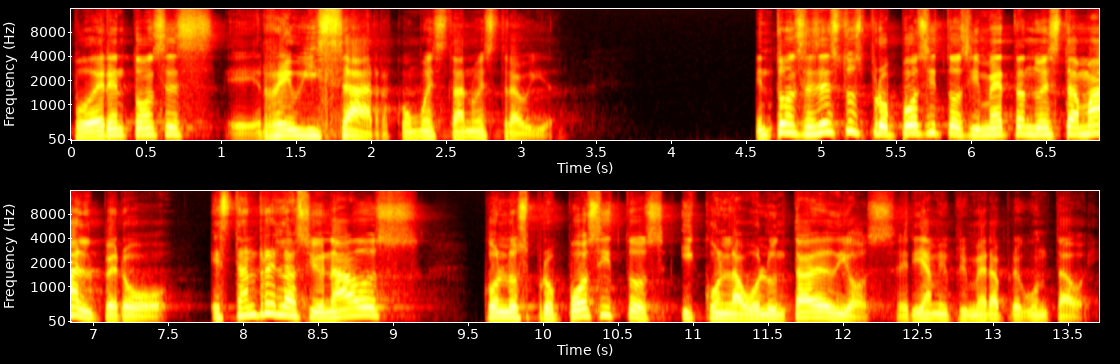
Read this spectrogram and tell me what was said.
poder entonces eh, revisar cómo está nuestra vida. Entonces, estos propósitos y metas no está mal, pero están relacionados con los propósitos y con la voluntad de Dios? Sería mi primera pregunta hoy.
